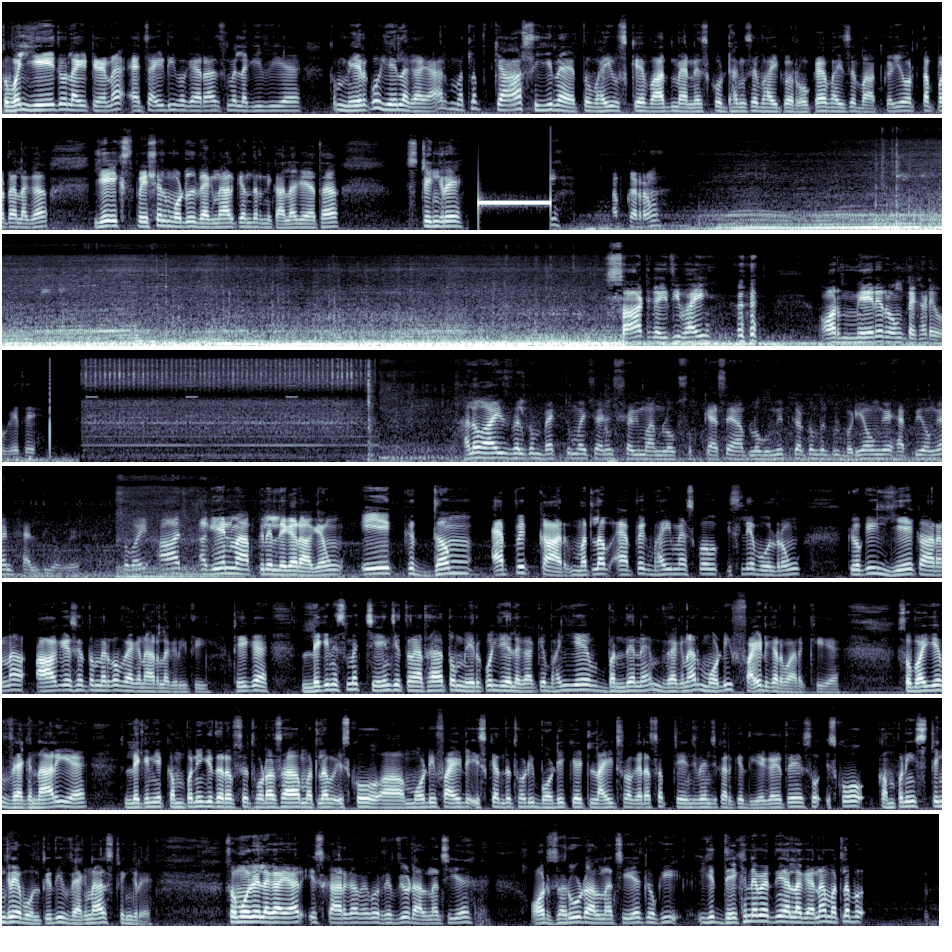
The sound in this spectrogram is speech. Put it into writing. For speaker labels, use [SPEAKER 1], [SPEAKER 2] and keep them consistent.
[SPEAKER 1] तो भाई ये जो लाइट है ना एचआईडी वगैरह इसमें लगी हुई है। तो मेरे को ये लगा यार मतलब क्या सीन है? तो भाई उसके बाद मैंने इसको ढंग से भाई को रोका है भाई से बात करी और तब पता लगा, ये एक स्पेशल मॉडल वैगनार के अंदर निकाला गया था स्टिंगरे अब कर रहा हूँ। साठ गई थी भाई, और मेरे रोंगटे खड़े हो गए थे। Hello guys welcome back to my channel शवि मान लोग सो कैसे हैं आप लोग? उम्मीद करता हूँ बिल्कुल बढ़िया होंगे हैप्पी होंगे एंड हेल्दी होंगे। तो भाई, आज अगेन मैं आपके लिए लेकर आ गया हूँ एकदम एपिक कार मतलब एपिक भाई, मैं इसको इसलिए बोल रहा हूँ क्योंकि ये कार है ना, आगे से तो मेरे को वैगनार लग रही थी, ठीक है? लेकिन इसमें चेंज इतना था तो मेरे को ये लगा कि भाई, ये बंदे ने वैगनार मॉडिफाइड करवा रखी है। सो भाई, ये वैगनारी ही, लेकिन ये कंपनी की तरफ़ से थोड़ा सा मतलब इसको मॉडिफाइड इसके अंदर थोड़ी बॉडी किट लाइट्स वगैरह सब चेंज वेंज करके दिए गए थे। सो इसको कंपनी स्टिंगरे बोलती थी, वैगनार स्टिंगरे सो मुझे लगा, यार, इस कार का मेरे को रिव्यू डालना चाहिए और ज़रूर डालना चाहिए, क्योंकि ये देखने में इतनी अलग है ना मतलब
